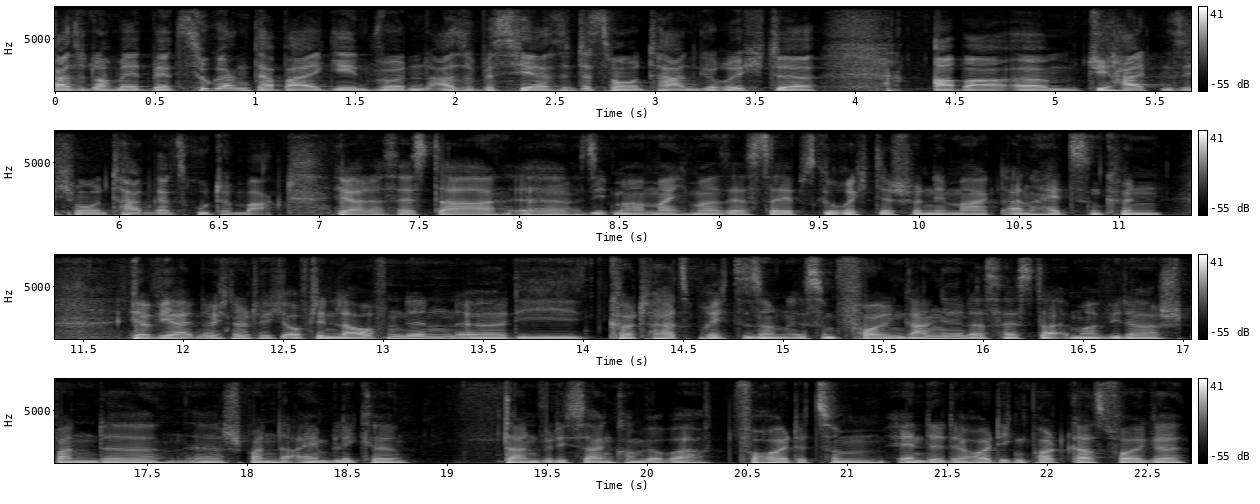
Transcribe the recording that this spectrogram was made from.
also noch mehr, mehr Zugang dabei gehen würden. Also bisher sind es momentan Gerüchte aber ähm, die halten sich momentan ganz gut im Markt. Ja, das heißt, da äh, sieht man manchmal, selbst Gerüchte schon den Markt anheizen können. Ja, wir halten euch natürlich auf den Laufenden. Äh, die Quartalsberichtssaison ist im vollen Gange, das heißt, da immer wieder spannende, äh, spannende Einblicke. Dann würde ich sagen, kommen wir aber für heute zum Ende der heutigen Podcast-Folge.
